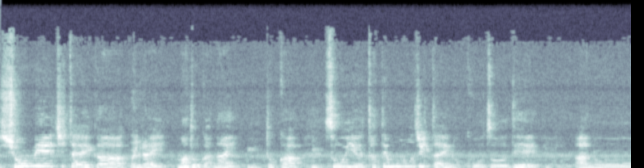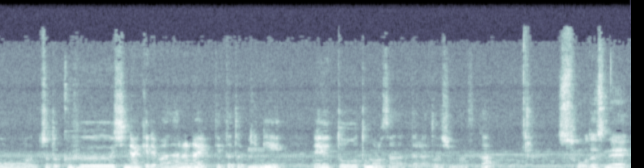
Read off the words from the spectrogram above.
ー照明自体が暗い、窓がないとか、うん。そういう建物自体の構造で、あのーちょっと工夫しなければならないって言った時に、えっ、と友野さんだったらどうしますか？そうですね。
